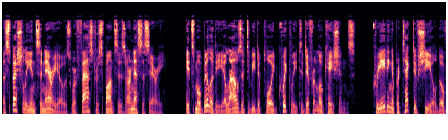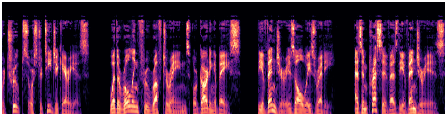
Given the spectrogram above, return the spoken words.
especially in scenarios where fast responses are necessary. Its mobility allows it to be deployed quickly to different locations, creating a protective shield over troops or strategic areas. Whether rolling through rough terrains or guarding a base, the Avenger is always ready. As impressive as the Avenger is,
